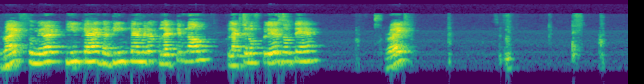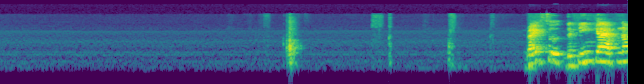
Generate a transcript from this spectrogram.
Right right? तो मेरा टीम क्या है? द टीम क्या है मेरा? Collective noun collection of players होते हैं। Right right? Right so the team क्या है अपना?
